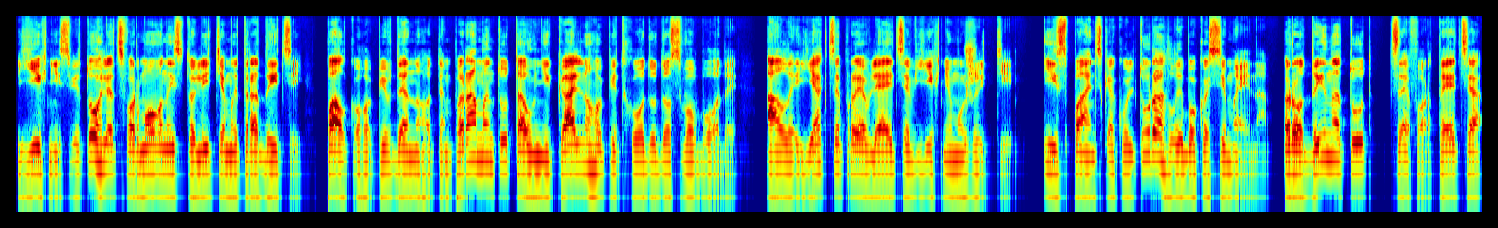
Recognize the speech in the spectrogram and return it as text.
Їхній світогляд сформований століттями традицій, палкого південного темпераменту та унікального підходу до свободи. Але як це проявляється в їхньому житті? Іспанська культура глибоко сімейна. Родина тут це фортеця,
